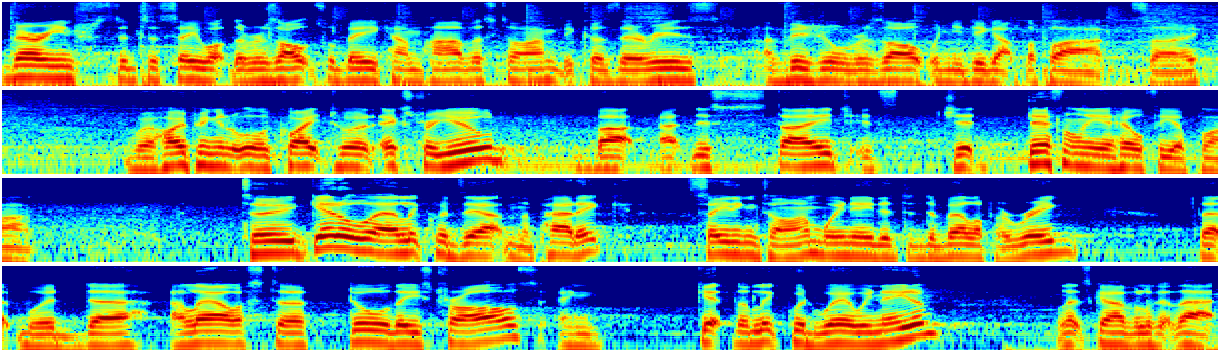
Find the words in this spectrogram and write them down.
very interested to see what the results will be come harvest time because there is a visual result when you dig up the plant. So we're hoping it will equate to an extra yield, but at this stage it's definitely a healthier plant. To get all our liquids out in the paddock, seeding time, we needed to develop a rig that would uh, allow us to do all these trials and get the liquid where we need them. Let's go have a look at that.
